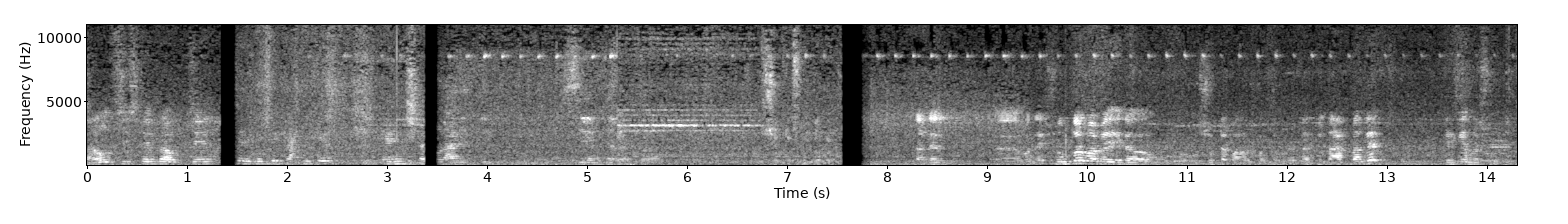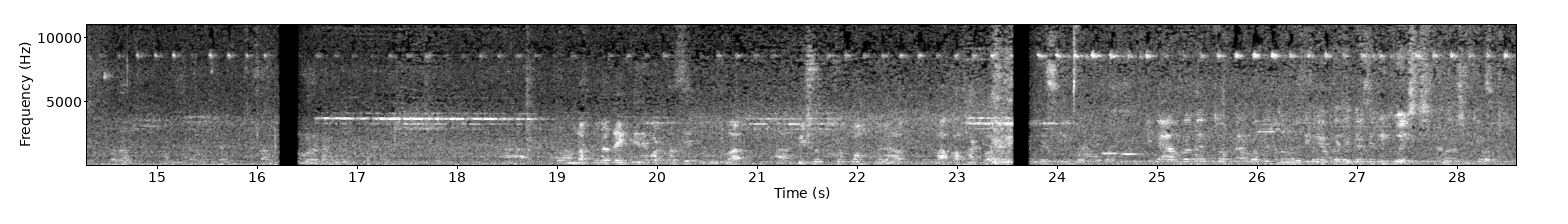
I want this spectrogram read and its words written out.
সাউন্ড সিস্টেমটা হচ্ছে তাদের মানে সুন্দরভাবে এটা উৎসবটা পালন করতে পারে তার জন্য আপনাদের থেকে আমরা শুনতে। আমরা পুরোটা একদিনে করতেছি বুধবার। আর বৃহস্পতিবার মাথা থাকবে? এটা আমাদের তো আমাদের কাছে রিকোয়েস্ট আমরা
